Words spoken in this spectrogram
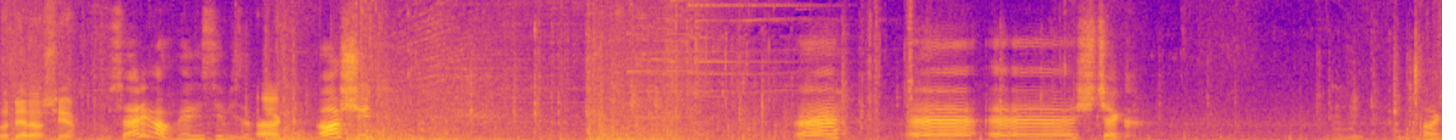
Zabierasz je. Serio? Ja nic nie widzę. Tak. O, shit! E, e, e, ściek. Tak.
